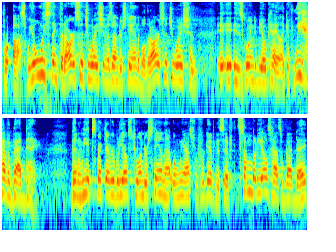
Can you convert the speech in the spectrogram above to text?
for us. We always think that our situation is understandable, that our situation is going to be okay. Like if we have a bad day, then we expect everybody else to understand that when we ask for forgiveness. If somebody else has a bad day,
